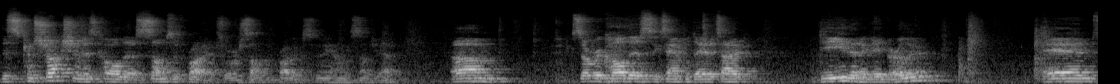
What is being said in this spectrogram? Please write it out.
this construction is called a sums of products, or sum of products, depending on how many sums you have. Um, so recall this example data type D that I gave earlier. And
